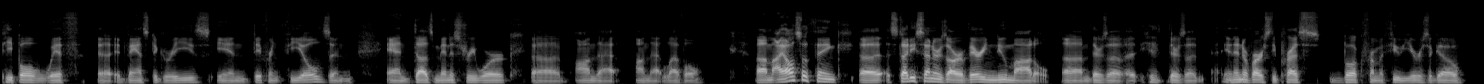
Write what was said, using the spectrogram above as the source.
people with uh, advanced degrees in different fields and and does ministry work uh, on that on that level. Um, I also think uh, study centers are a very new model. Um, there's a there's a an InterVarsity Press book from a few years ago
